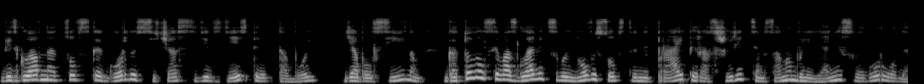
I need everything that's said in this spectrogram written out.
Ведь главная отцовская гордость сейчас сидит здесь, перед тобой. Я был сильным, готовился возглавить свой новый собственный прайд и расширить тем самым влияние своего рода.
